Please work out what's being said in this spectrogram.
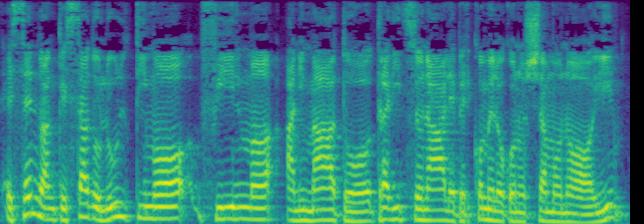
essendo anche stato l'ultimo film animato tradizionale per come lo conosciamo noi,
